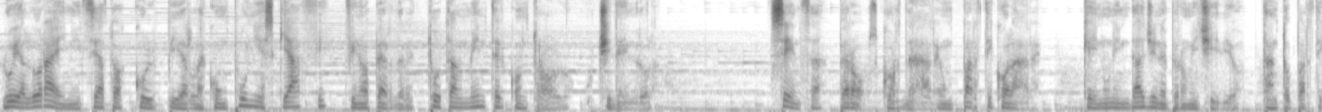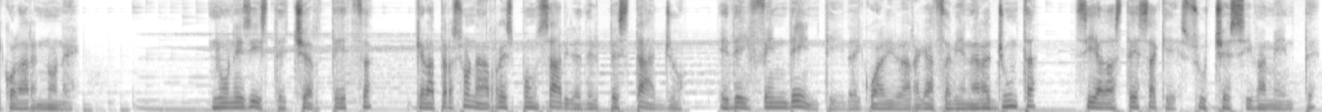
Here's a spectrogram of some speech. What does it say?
Lui allora ha iniziato a colpirla con pugni e schiaffi fino a perdere totalmente il controllo, uccidendola. Senza però scordare un particolare che in un'indagine per omicidio tanto particolare non è. Non esiste certezza che la persona responsabile del pestaggio e dei fendenti dai quali la ragazza viene raggiunta sia la stessa che successivamente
